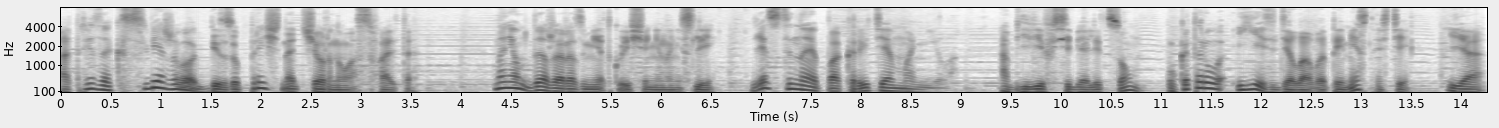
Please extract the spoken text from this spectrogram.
отрезок свежего, безупречно черного асфальта – на нем даже разметку еще не нанесли. Девственное покрытие манило. Объявив себя лицом, у которого есть дела в этой местности, я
